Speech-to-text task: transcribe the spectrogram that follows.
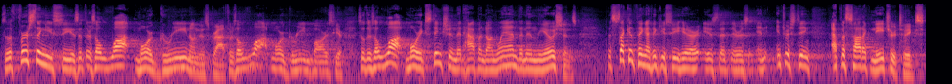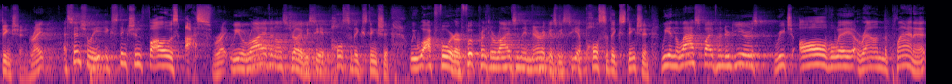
So the first thing you see is that there's a lot more green on this graph. There's a lot more green bars here. So there's a lot more extinction that happened on land than in the oceans. The second thing I think you see here is that there is an interesting episodic nature to extinction, right? Essentially, extinction follows us, right? We arrive in Australia, we see a pulse of extinction. We walk forward, our footprint arrives in the Americas, we see a pulse of extinction. We, in the last 500 years, reach all the way around the planet,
